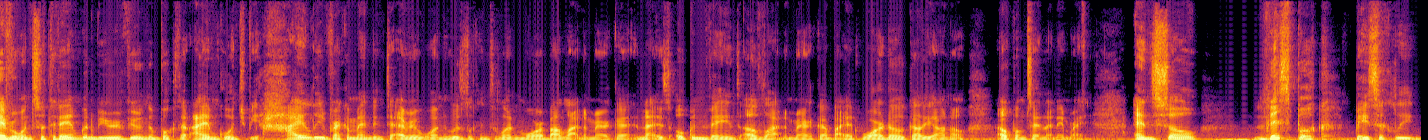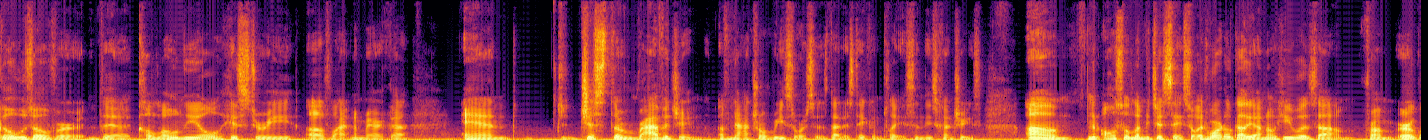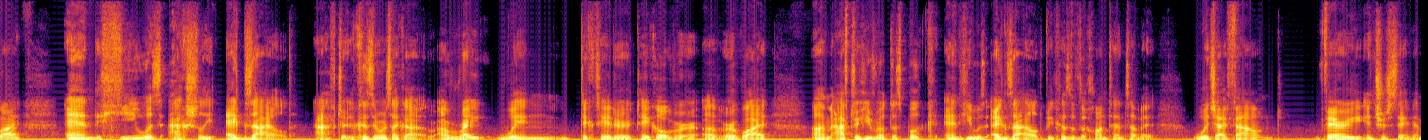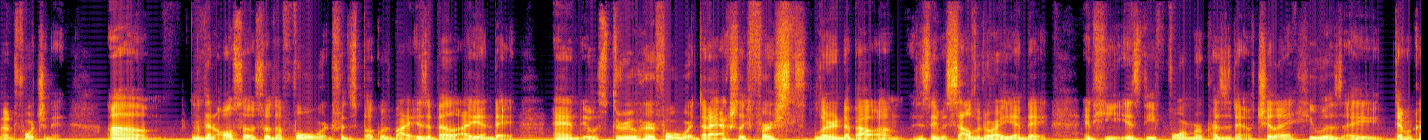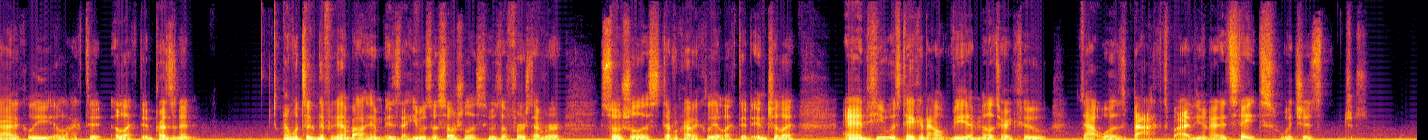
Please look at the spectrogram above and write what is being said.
Hey everyone, so today I'm going to be reviewing a book that I am going to be highly recommending to everyone who is looking to learn more about Latin America, and that is Open Veins of Latin America by Eduardo Galeano. I hope I'm saying that name right. And so, this book basically goes over the colonial history of Latin America and just the ravaging of natural resources that has taken place in these countries. Um, and also, let me just say, so Eduardo Galeano, he was um, from Uruguay, and he was actually exiled after because there was like a, a right wing dictator takeover of Uruguay um, after he wrote this book, and he was exiled because of the contents of it, which I found very interesting and unfortunate. Um, and then also, so the foreword for this book was by Isabel Allende, and it was through her foreword that I actually first learned about. Um, his name is Salvador Allende, and he is the former president of Chile. He was a democratically elected elected president and what's significant about him is that he was a socialist. He was the first ever socialist democratically elected in Chile. And he was taken out via military coup that was backed by the United States, which is just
